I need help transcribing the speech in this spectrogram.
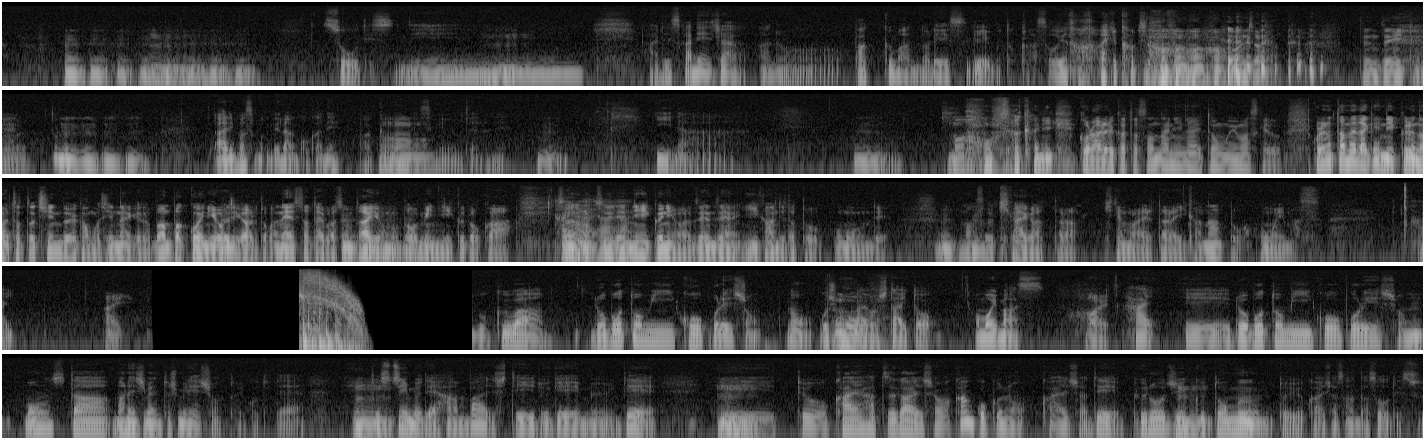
そうですね、うん、あれですかねじゃああのパックマンのレースゲームとかそういうのが入るかもしれない全然いいと思ううんうんうんうんありますもんね何個かねパックマンのレースゲームみたいなね、うん、いいなうんまあ大阪に来られる方そんなにいないと思いますけどこれのためだけに来るのはちょっとしんどいかもしれないけど万博公園に用事があるとかね、例えばその太陽の塔を見に行くとか、そういうののついでに行くには全然いい感じだと思うんで、まあ、そういう機会があったら来てもらえたらいいかなと思います。はい、はい、僕はロボトミーコーポレーションのご紹介をしたいと思います。はい、はい。えー、ロボトミーコーポレーションモンスターマネジメントシミュレーションということで、えーと、うん、Steam で販売しているゲームで、うん、えーと、開発会社は韓国の会社でプロジェクトムーンという会社さんだそうです、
